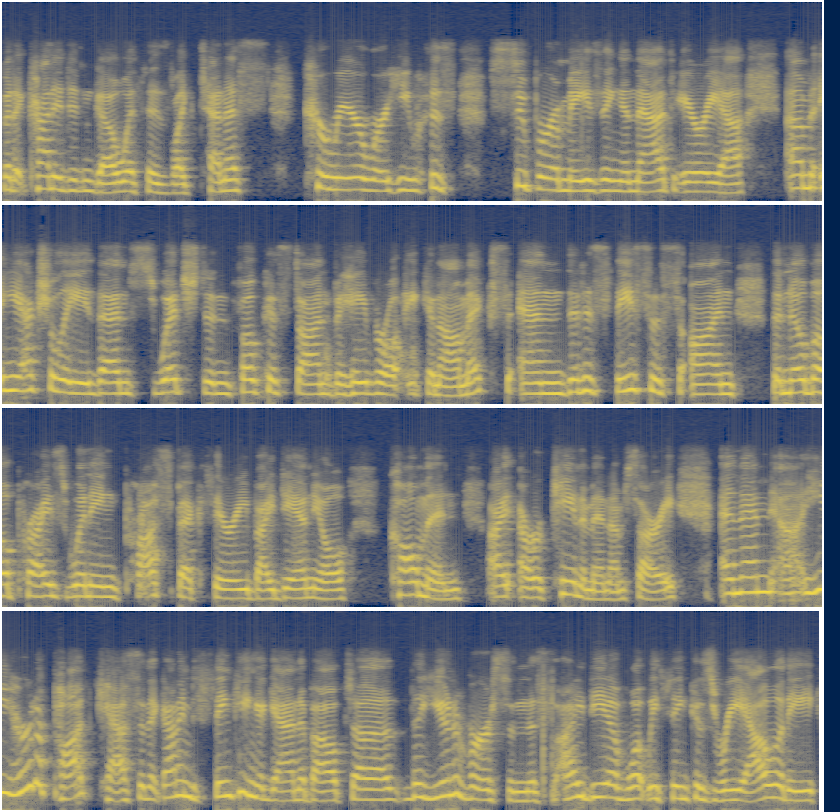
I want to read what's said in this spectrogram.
but it kind of didn't go with his like tennis career where he was super amazing in that area. Um, he actually then switched and focused on behavioral economics and did his thesis on the Nobel Prize winning prospect theory by Daniel Kahneman, or Kahneman, I'm sorry. And then uh, he heard a podcast and it got him thinking again about uh, the universe and this idea of what we think is reality.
